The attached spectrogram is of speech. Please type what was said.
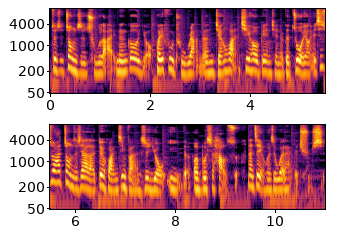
就是种种植出来，能够有恢复土壤跟减缓气候变迁的的作用，也就是说，它种植下来对环境反而是有益的，而不是耗损。那这也会是未来的趋势。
